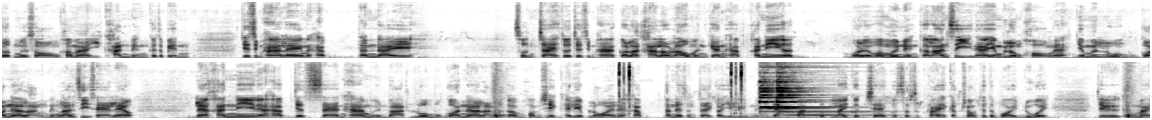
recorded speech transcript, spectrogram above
รถมือ2เข้ามาอีกคันหนึ่งก็จะเป็น 75 แรงนะครับ ท่านใดสนใจตัว 75 ก็ราคาเล้าๆเหมือนกันครับ คันนี้ก็บอกเลยว่ามือหนึ่งก็ล้านสี่นะ ยังไม่รวมของนะ ยังไม่รวมอุปกรณ์หน้าหลัง1ล้าน4แสนแล้ว และคันนี้นะครับ 750,000 บาท รวมอุปกรณ์หน้าหลังแล้วก็พร้อมเช็คให้เรียบร้อยนะครับ ท่านใดสนใจก็อย่าลืมนะจ๊ะฝากกดไลค์ กดแชร์ กด subscribe ให้กับช่องเทตบอยด้วย เจอกันใหม่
